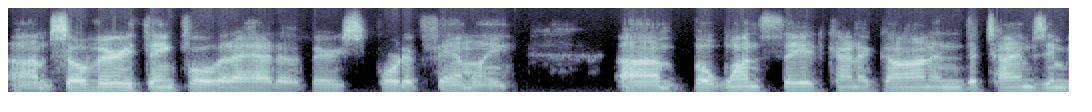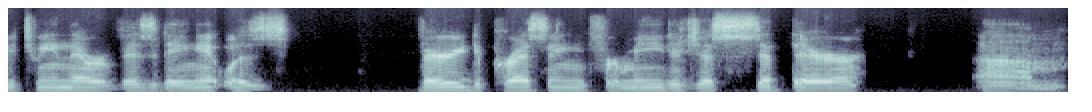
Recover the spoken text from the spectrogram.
Um, so very thankful that I had a very supportive family. Um, but once they had kind of gone and the times in between they were visiting, it was very depressing for me to just sit there. Um,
